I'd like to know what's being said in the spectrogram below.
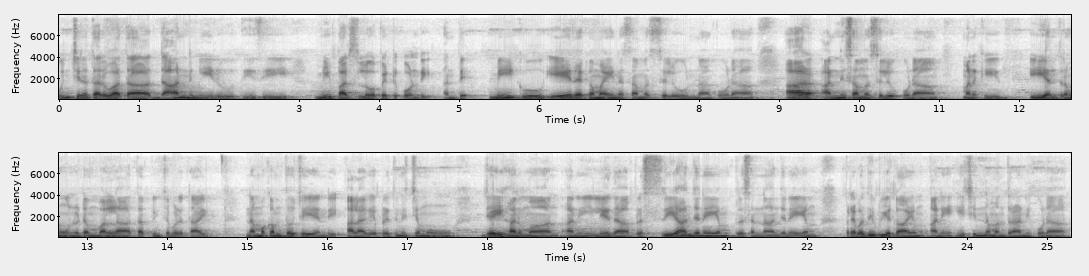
ఉంచిన తర్వాత దాన్ని మీరు తీసి మీ పర్సులో పెట్టుకోండి. అంతే. మీకు ఏ రకమైన సమస్యలు ఉన్నా కూడా ఆ అన్ని సమస్యలు కూడా మనకి ఈ యంత్రం ఉండటం వల్ల తప్పించబడతాయి. నమ్మకంతో చేయండి. అలాగే ప్రతినిత్యము జై హనుమాన్ అని లేదా శ్రీ ఆంజనేయం ప్రసన్నాంజనేయం ప్రభదివ్యకాయం అనే ఈ చిన్న మంత్రాన్ని కూడా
